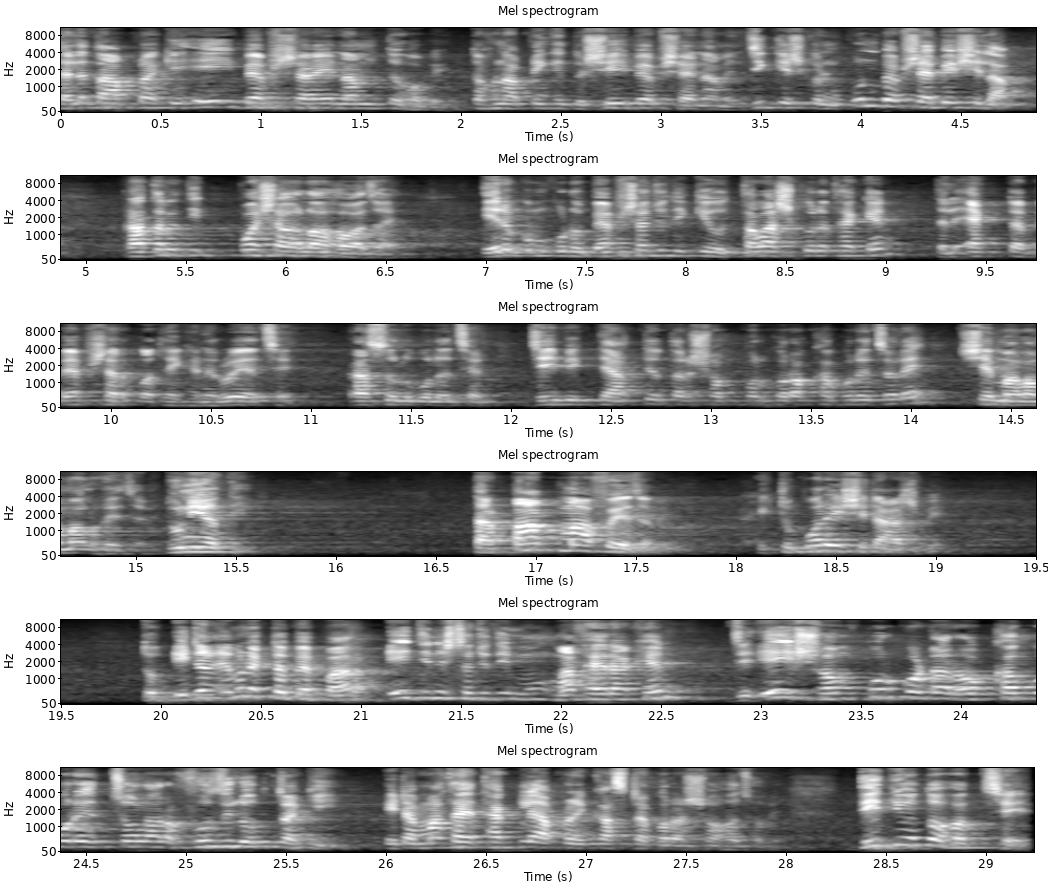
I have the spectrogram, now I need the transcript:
তাহলে তো আপনাকে এই ব্যবসায় নামতে হবে। তখন আপনি কিন্তু সেই ব্যবসায় নামেন। জিজ্ঞেস করেন, কোন ব্যবসায় বেশি লাভ? রাতারাতি পয়সাওয়ালা হওয়া যায়। এরকম কোনো ব্যবসা যদি কেউ তালাশ করে থাকেন, তাহলে একটা ব্যবসার কথা এখানে রয়েছে। রাসুল বলেছেন, যে ব্যক্তি আত্মীয়তার সম্পর্ক রক্ষা করে চলে, সে মালামাল হয়ে যাবে দুনিয়াতেই। তার পাপ মাফ হয়ে যাবে। একটু পরেই সেটা আসবে। তো এটা এমন একটা ব্যাপার, এই জিনিসটা যদি মাথায় রাখেন যে এই সম্পর্কটা রক্ষা করে চলার ফজিলতটা কি, এটা মাথায় থাকলে আপনার কাজটা করা সহজ হবে। দ্বিতীয়ত হচ্ছে,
